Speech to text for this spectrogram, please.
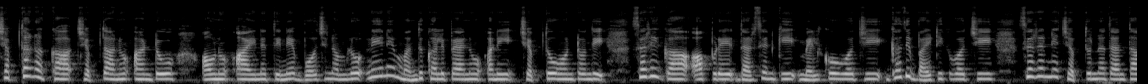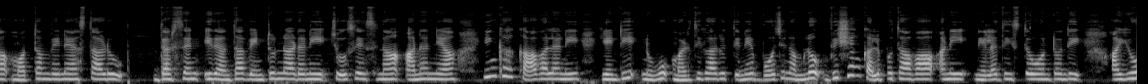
చెప్తానక్క చెప్తాను అంటూ అవును ఆయన తినే భోజనంలో నేనే మందు కలిపాను అని చెప్తూ ఉంటుంది. సరిగ్గా అప్పుడే దర్శన్కి మెలకు వచ్చి గది బయటికి వచ్చి శరణ్య చెప్తున్నదంతా మొత్తం వినేస్తాడు. దర్శన్ ఇదంతా వింటున్నాడని చూసేసిన అనన్య ఇంకా కావాలని ఏంటి? నువ్వు మరిదిగారు తినే భోజనంలో విషం కలుపుతావా? అని నిలదీస్తూ ఉంటుంది. అయ్యో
